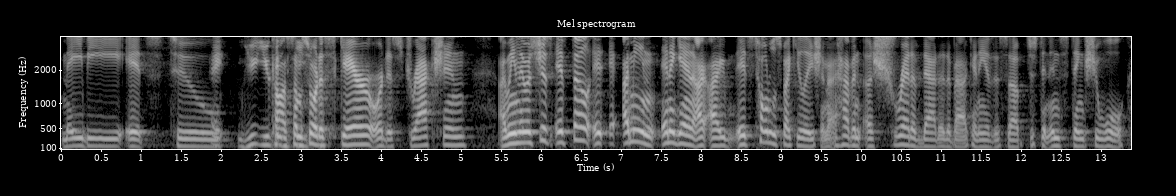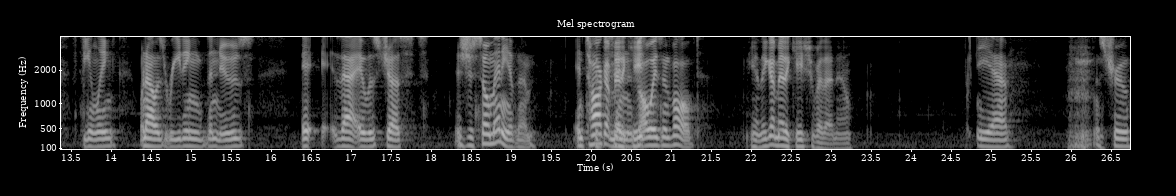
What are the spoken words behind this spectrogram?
Maybe it's to Hey, you you can cause some sort of scare or distraction. I mean, there was just it felt. It, it- I mean, and again, I, I it's total speculation. I haven't a shred of data to back any of this up. Just an instinctual feeling when I was reading the news, it, that it was just there's just so many of them, and toxin is medica- always involved. Yeah, they got medication for that now. Yeah, that's true.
